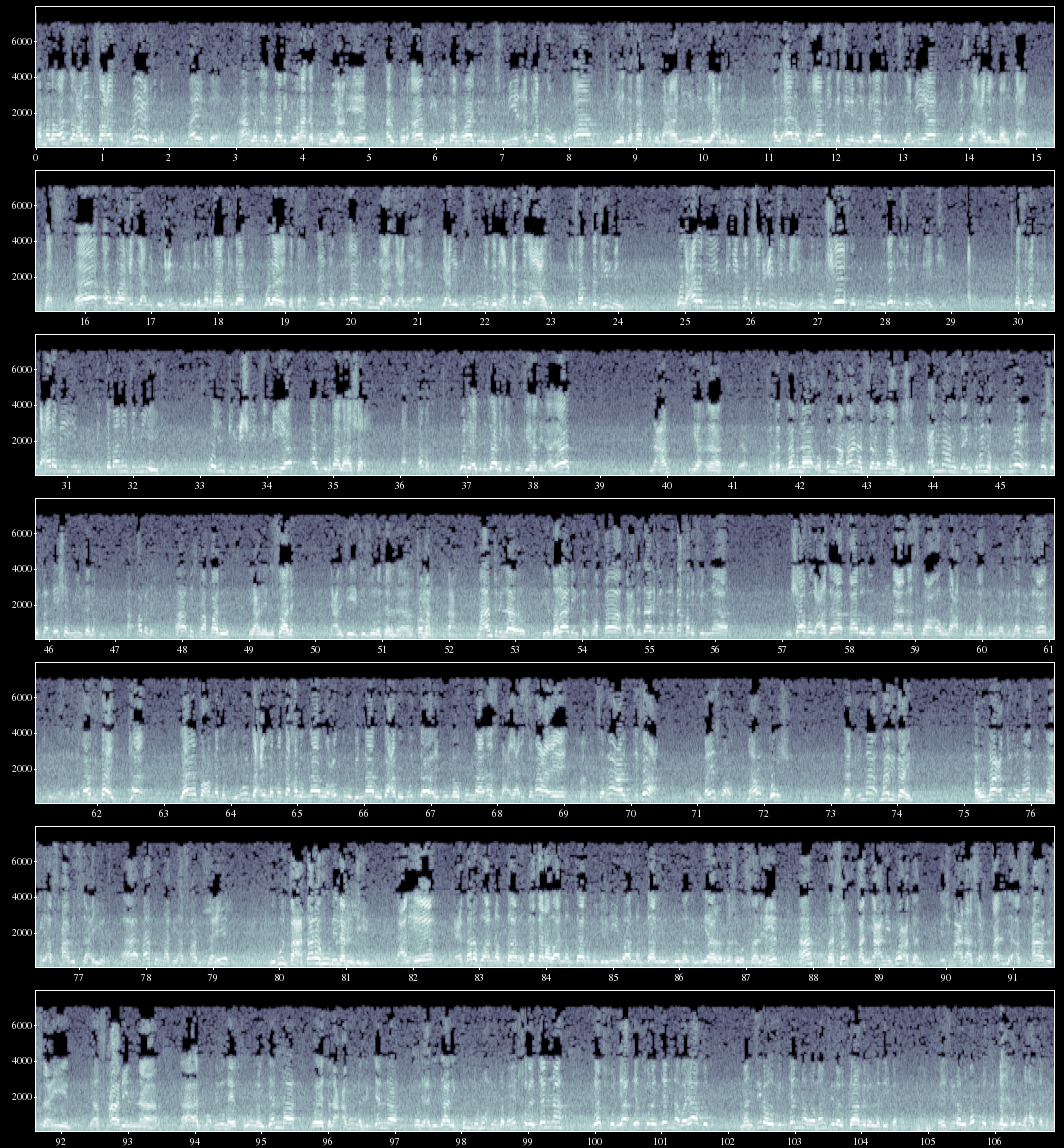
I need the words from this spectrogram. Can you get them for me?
أما لو أنزل عليهم صاعق هم ما يعرفوا الرب ما يبدأ. ها ولذلك وهذا كله يعني إيه؟ القرآن فيه. وكان واجب المسلمين أن يقرأوا القرآن ليتفهموا معانيه وليعملوا به. الآن القرآن في كثير من البلاد الإسلامية يقرا على الموتى. بس. ها أو واحد يعني يكون عنده يقرا مرات كذا ولا يتفهم. لأن القرآن كله يعني يعني المسلمون جميعا حتى الأعاجم يفهم كثير منه. والعربي يمكن يفهم 70% بدون شيخ وبدون مدرس وبدون أي شيء. بس رجل يكون عربي يمكن 80% يفهم ويمكن 20% هذه يبغى لها شرح. ابدا. ولأجل ذلك يكون في هذه الآيات نعم في آه فكذبنا وقلنا ما نزل الله من شيء، يعني ما نزل أنتم انكم أنتم؟ إيش الف... إيش الميزة لكم؟ ابدا. ها مثل ما قالوا يعني لصالح يعني في في سورة القمر. نعم. ما أنتم إلا في ضلال وقا بعد ذلك لما دخلوا في النار وشافوا العذاب قالوا لو كنا نسمع أو نعقل ما كنا به. لكن إيه؟ ما في فائده لا ينفع الندم. يقول دحين لما دخلوا النار وعذبوا في النار وقعدوا مدة يقول لو كنا نسمع. يعني سماع إيه؟ سماع انتفاع ما يسمعوا. ما طرش لكن ما, ما في فائده أو نعقل ما كنا في أصحاب السعير. ها ما كنا في أصحاب السعير. يقول فاعترفوا بذنبهم. يعني إيه؟ اعترفوا أنهم كانوا كثره وأنهم كانوا مجرمين وأنهم كانوا يؤذون الأنبياء والرسل والصالحين ها؟ فسحقا يعني بعدا. إيش معنى سحقا؟ لأصحاب السعير لأصحاب النار ها؟ المؤمنون يدخلون الجنة ويتنعمون في الجنة ولأجل ذلك كل مؤمن لما يدخل الجنة يدخل يدخل الجنة فيأخذ منزله في الجنة ومنزل الكافر الذي كفر. فيصير الغبن كل الغبن هكذا.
